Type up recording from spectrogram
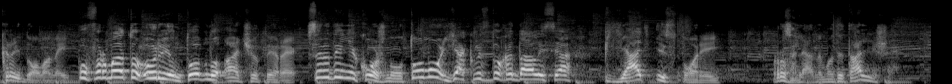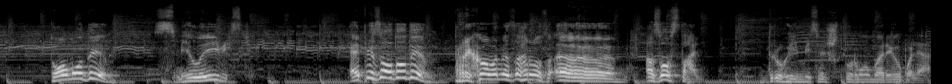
крейдований. По формату орієнтовно А4. Всередині кожного тому, як ви здогадалися, 5 історій. Розглянемо детальніше. Том 1. Сміливість. Епізод 1. Прихована загроза. Е, Азовсталь. Другий місяць штурму Маріуполя.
